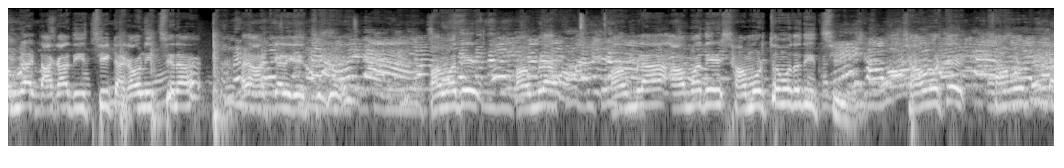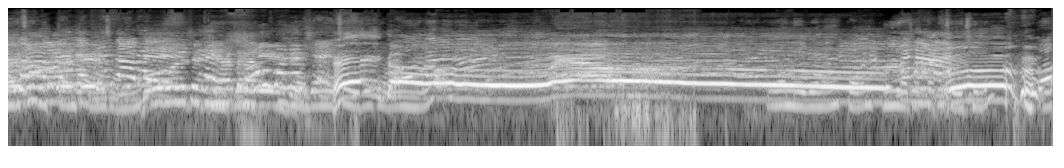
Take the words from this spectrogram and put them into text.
আমরা টাকা দিচ্ছি টাকাও নিচ্ছে না। আর আটকে রেখেছে। আমাদের আমরা আমরা আমাদের সামর্থ্য মতো দিচ্ছি। সামর্থ্য এই তো ওরা নেবে না কম কুড়ি হাজার টাকা দিয়েছিল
